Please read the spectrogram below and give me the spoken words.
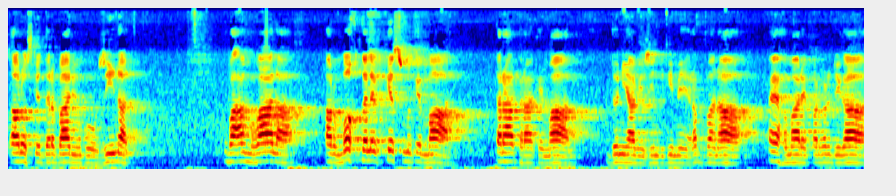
اور اس کے درباریوں کو زینت و اموالا اور مختلف قسم کے مال، طرح طرح کے مال دنیاوی زندگی میں ربنا، اے ہمارے پروردگار،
